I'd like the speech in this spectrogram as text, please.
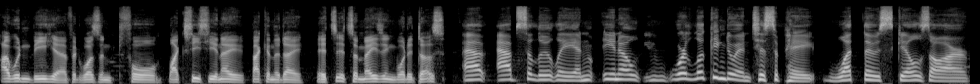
I wouldn't be here if it wasn't for like CCNA back in the day. It's it's amazing what it does. Absolutely. And you know, we're looking to anticipate what those skills are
